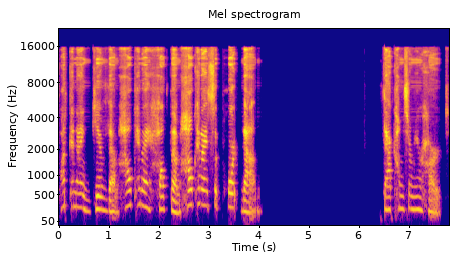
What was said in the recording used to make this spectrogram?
What can I give them? How can I help them? How can I support them? That comes from your heart.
